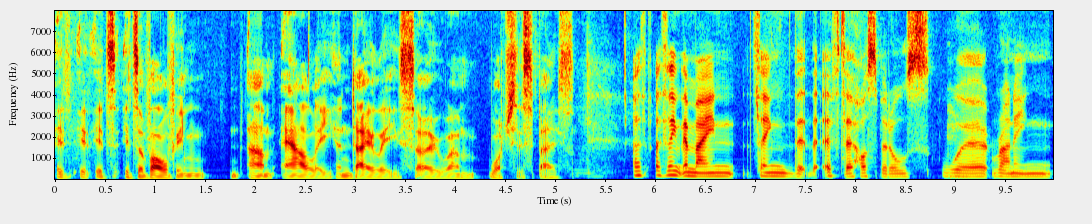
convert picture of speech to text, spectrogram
it, it, it's it's evolving um, hourly and daily. So um, watch this space. I, th- I, think the main thing that if the hospitals were running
